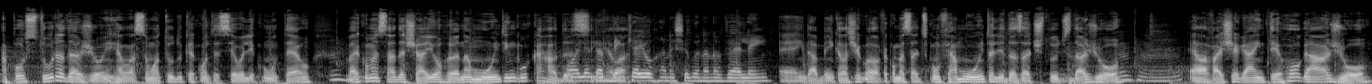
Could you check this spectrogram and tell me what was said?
a postura da Jo em relação a tudo que aconteceu ali com o Theo vai começar a deixar a Johanna muito encucada. Uhum. Olha, assim. ainda bem ela, que a Johanna chegou na novela, hein? É, ainda bem que ela chegou. Ela vai começar a desconfiar muito ali das atitudes da Jo. Uhum. Ela vai chegar a interrogar a Jo.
